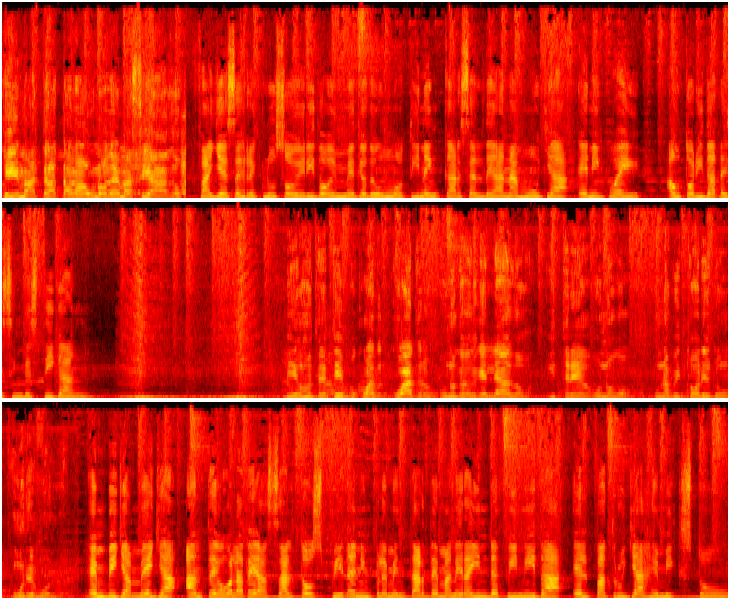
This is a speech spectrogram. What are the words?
y maltratan a uno demasiado. Fallece recluso herido en medio de un motín en cárcel de Anamuya, en Higüey. Autoridades investigan. Vimos tres tipos, cuatro, cuatro, uno quedó lado y tres, uno con una pistola y otro con un revólver. En Villamella, ante ola de asaltos, piden implementar de manera indefinida el patrullaje mixto.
